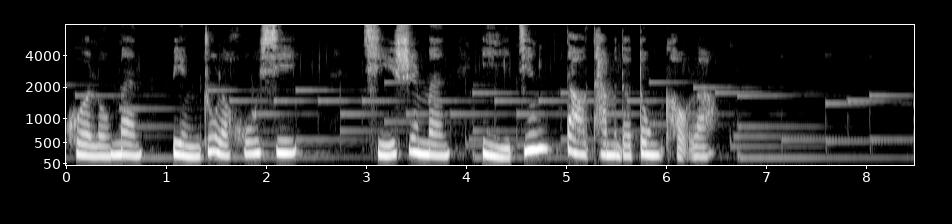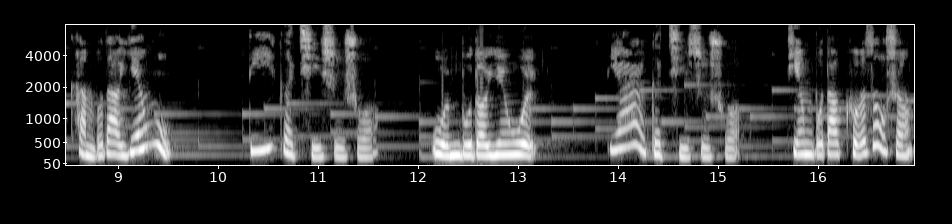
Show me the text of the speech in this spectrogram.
火龙们屏住了呼吸，骑士们已经到他们的洞口了。”看不到烟雾，第一个骑士说：“闻不到烟味。”第二个骑士说：“听不到咳嗽声。”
